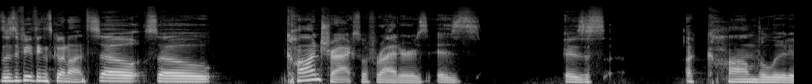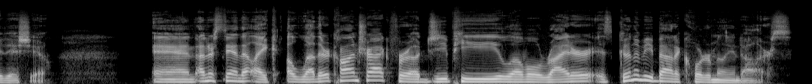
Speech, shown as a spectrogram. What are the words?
There's a few things going on. So so contracts with riders is is a convoluted issue. And understand that like a leather contract for a GP level rider is going to be about a quarter million dollars.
